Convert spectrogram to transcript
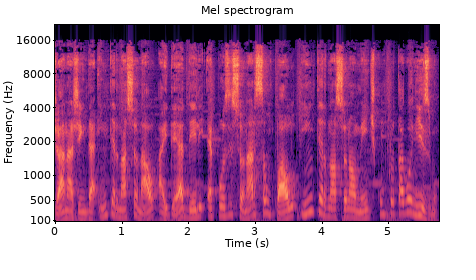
Já na agenda internacional, a ideia dele é posicionar São Paulo internacionalmente com protagonismo,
